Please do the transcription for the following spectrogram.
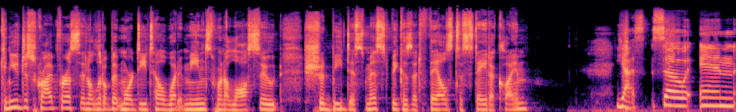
Can you describe for us in a little bit more detail what it means when a lawsuit should be dismissed because it fails to state a claim? Yes. So, in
